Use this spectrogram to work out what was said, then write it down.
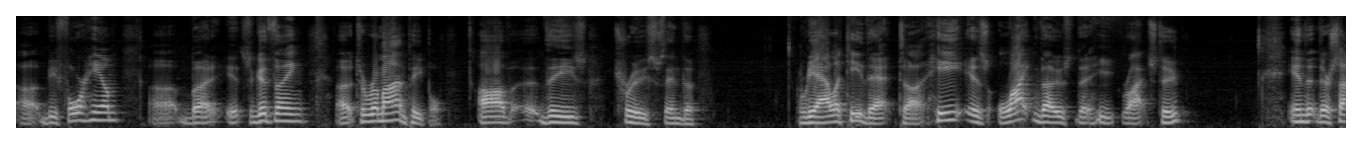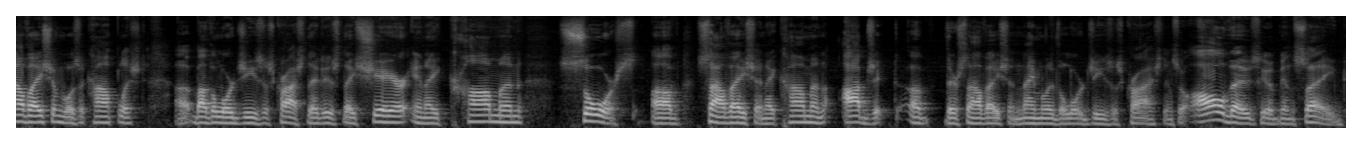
uh, before him, but it's a good thing to remind people of these truths and the reality that he is like those that he writes to in that their salvation was accomplished uh, by the Lord Jesus Christ. That is, they share in a common source of salvation, a common object of their salvation, namely the Lord Jesus Christ. And so all those who have been saved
